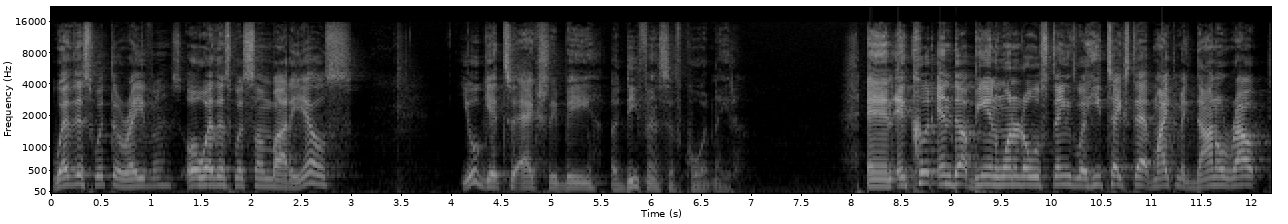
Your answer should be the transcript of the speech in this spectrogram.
whether it's with the Ravens or whether it's with somebody else, you'll get to actually be a defensive coordinator. And it could end up being one of those things where he takes that Mike Macdonald route,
